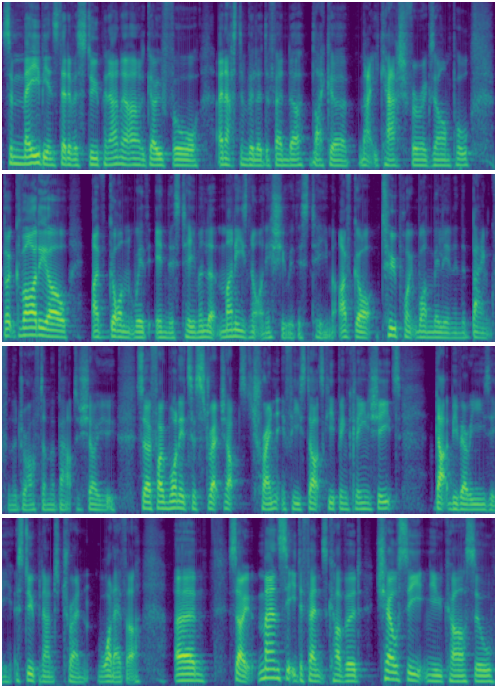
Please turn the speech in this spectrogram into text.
So maybe instead of Estupiñán, I'd go for an Aston Villa defender, like a Matty Cash, for example. But Gvardiol I've gone with in this team. And look, money's not an issue with this team. I've got 2.1 million in the bank from the draft I'm about to show you. So if I wanted to stretch up to Trent, if he starts keeping clean sheets, that'd be very easy. Estupiñán to Trent, whatever. Um, so Man City defense covered, Chelsea, Newcastle.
